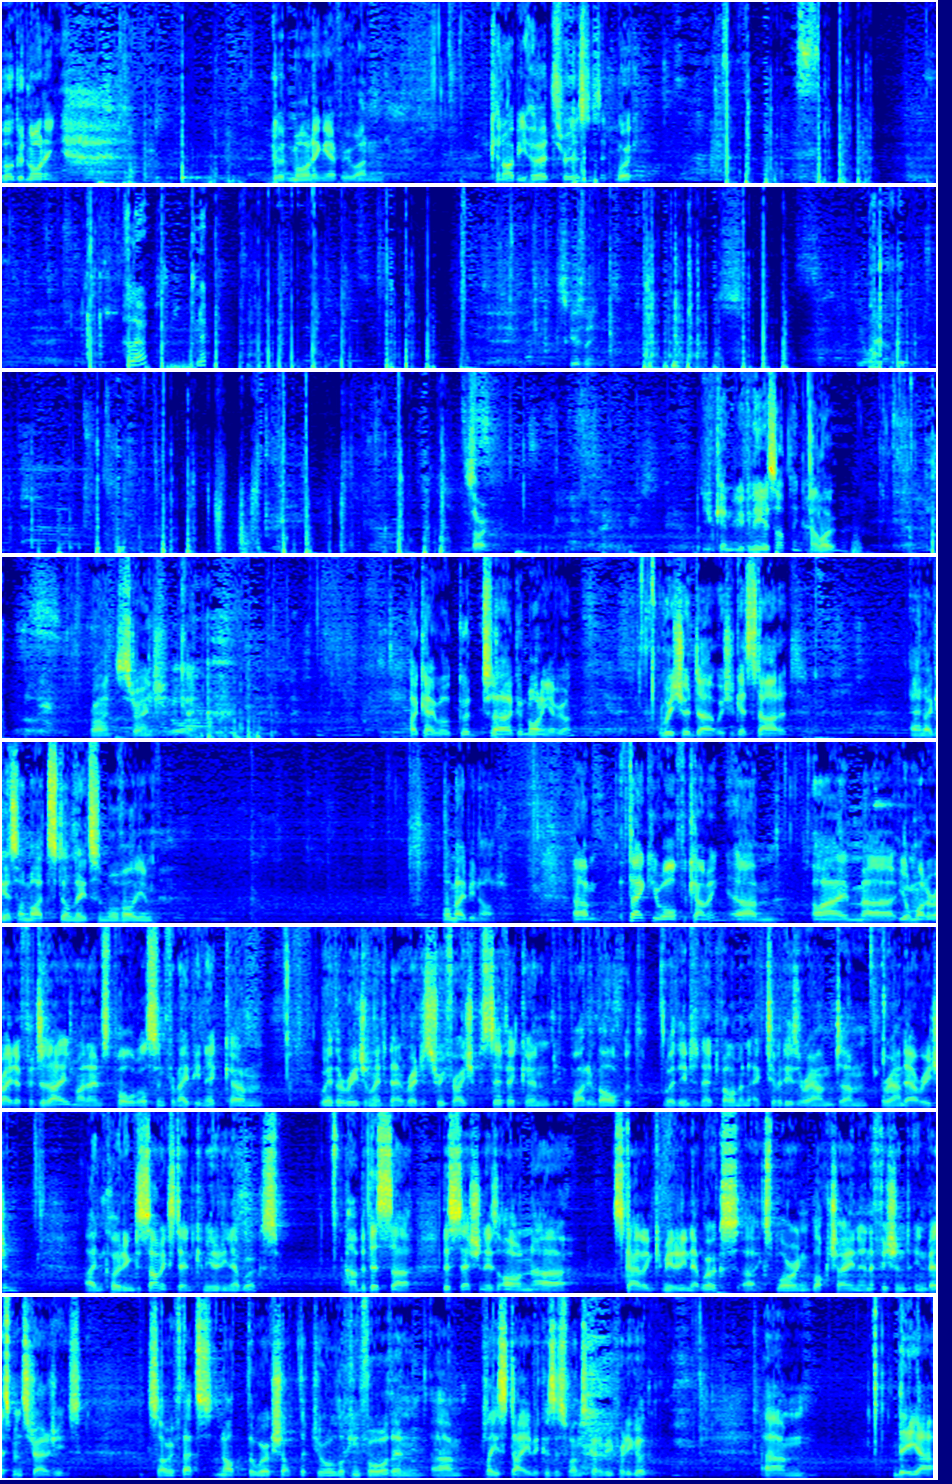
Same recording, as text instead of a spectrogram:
Well, good morning. Good morning, everyone. Can I be heard through this? Is it working? Hello? No? Excuse me. The audio? Sorry? You can, you can hear something? Hello? Right, strange. Okay. Okay, well, good, uh, good morning, everyone. We should, uh, we should get started. And I guess I might still need some more volume. Or maybe not. Um, thank you all for coming. Um, I'm uh, your moderator for today. My name's Paul Wilson from APNIC. Um, we're the Regional Internet Registry for Asia Pacific and quite involved with, with internet development activities around, um, around our region, including to some extent community networks. Uh, but this, uh, this session is on uh, scaling community networks, uh, exploring blockchain and efficient investment strategies. So if that's not the workshop that you're looking for, then um, please stay because this one's going to be pretty good. Um, the, uh,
